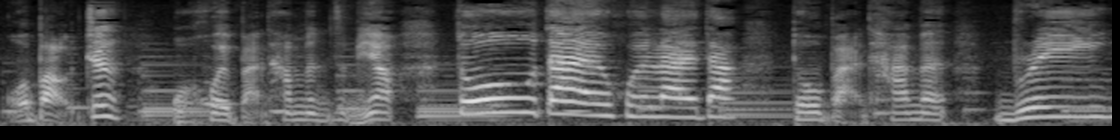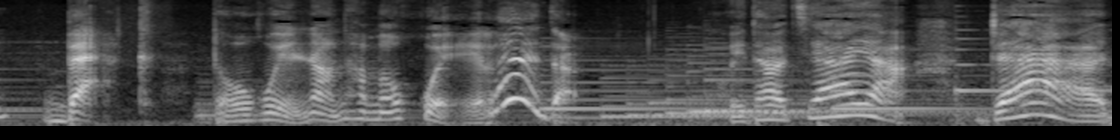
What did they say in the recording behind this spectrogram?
我保证我会把它们怎么样都带回来的，都把它们 bring back。”都会让他们回来的。回到家呀，Dad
